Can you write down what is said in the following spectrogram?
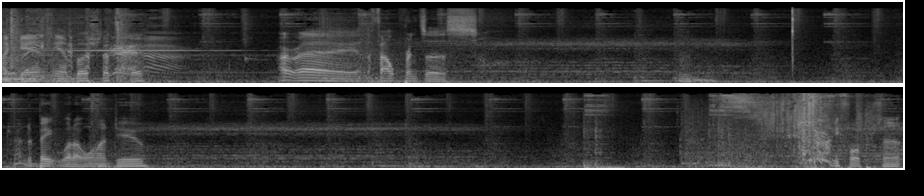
I can't ambush, that's okay. Alright, the Foul Princess. Hmm. Trying to debate what I want to do. Twenty-four percent.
